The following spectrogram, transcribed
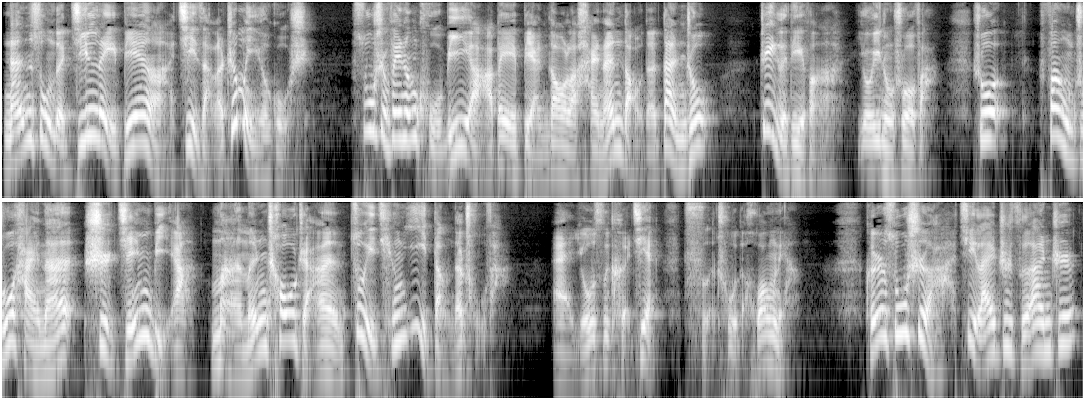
南宋的《金类编》啊，记载了这么一个故事：苏轼非常苦逼啊，被贬到了海南岛的儋州这个地方啊，有一种说法。说放逐海南是仅比啊满门抄斩罪轻一等的处罚，哎，由此可见此处的荒凉。可是苏轼啊，既来之则安之，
